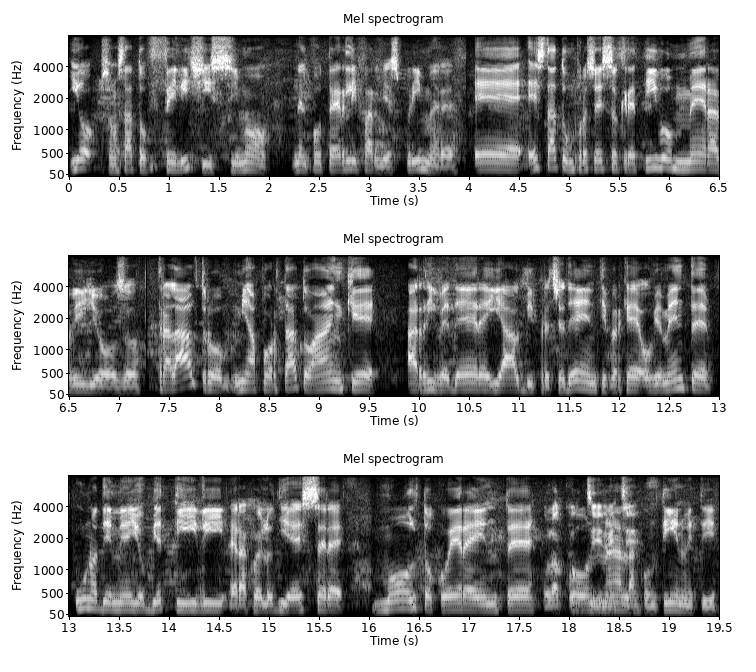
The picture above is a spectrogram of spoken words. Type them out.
io sono stato felicissimo nel poterli farli esprimere. E è stato un processo creativo meraviglioso. Tra l'altro mi ha portato anche a rivedere gli albi precedenti perché ovviamente uno dei miei obiettivi era quello di essere molto coerente Con la continuity. la continuity.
